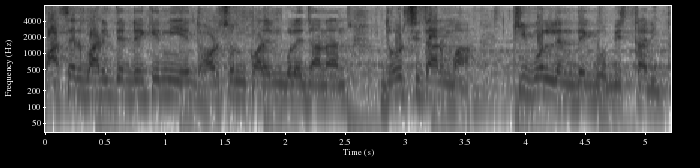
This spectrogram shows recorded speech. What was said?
পাশের বাড়িতে ডেকে নিয়ে ধর্ষণ করেন বলে জানান ধর্ষিতার মা। কি বললেন দেখব বিস্তারিত।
